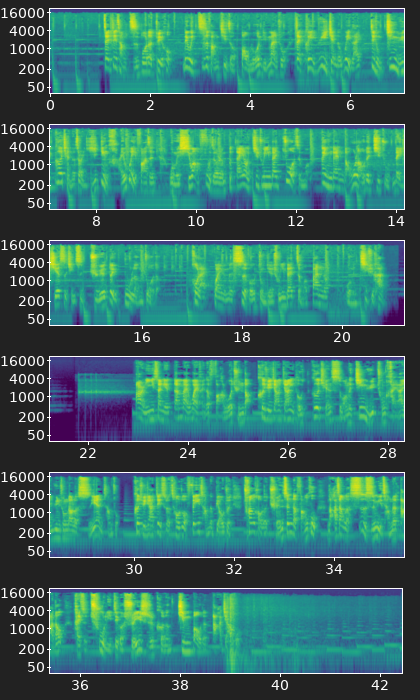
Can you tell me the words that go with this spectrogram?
在这场直播的最后，那位资防记者保罗·林曼说：“在可以预见的未来，这种鲸鱼搁浅的事儿一定还会发生。我们希望负责人不单要记住应该做什么，更应该牢牢地记住哪些事情是绝对不能做的。”后来官员们是否总结出应该怎么办呢？我们继续看。二零一三年，丹麦外海的法罗群岛，科学家将一头搁浅死亡的鲸鱼从海岸运送到了实验场所。科学家这次的操作非常的标准，穿好了全身的防护，拿上了四十米长的大刀，开始处理这个随时可能惊爆的大家伙。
